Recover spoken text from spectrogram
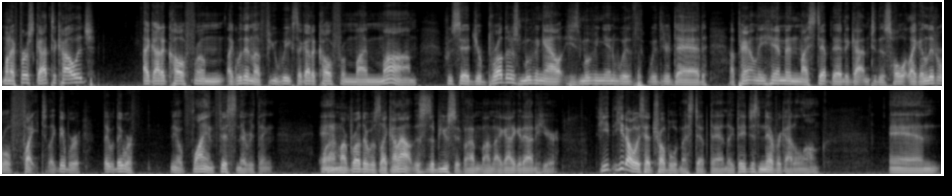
when I first got to college, I got a call from like within a few weeks. I got a call from my mom who said your brother's moving out. He's moving in with with your dad. Apparently, him and my stepdad had gotten into this whole like a literal fight. Like they were they were they were you know flying fists and everything. And Wow. my brother was like, "I'm out. This is abusive. I'm, I'm I got to get out of here." He he'd always had trouble with my stepdad. Like they just never got along. And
